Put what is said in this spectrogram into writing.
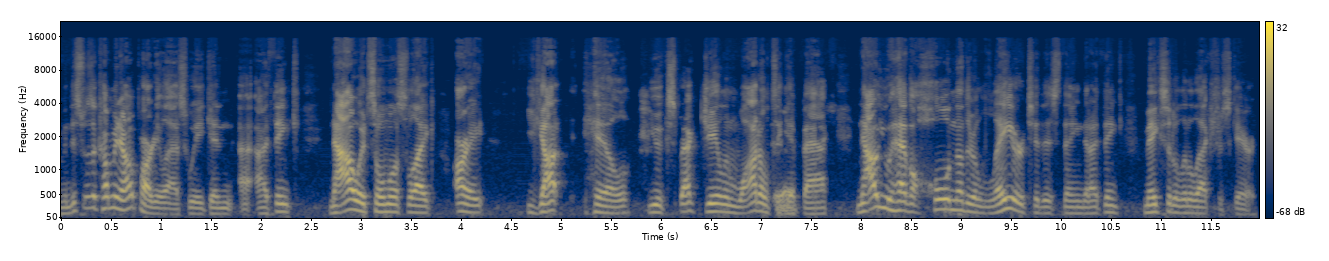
I mean, this was a coming out party last week, and I, I think now it's almost like, all right, you got Hill. You expect Jaylen Waddle to yeah. get back. Now you have a whole nother layer to this thing that I think makes it a little extra scary.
